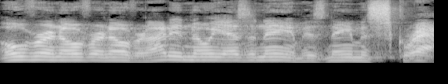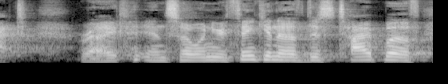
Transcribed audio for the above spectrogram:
Over and over and over. And I didn't know he has a name. His name is Scrat, right? And so when you're thinking of this type of,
